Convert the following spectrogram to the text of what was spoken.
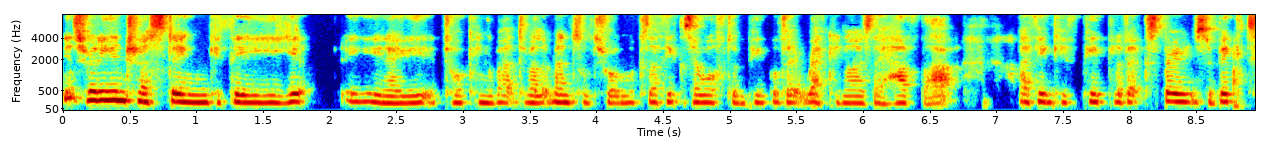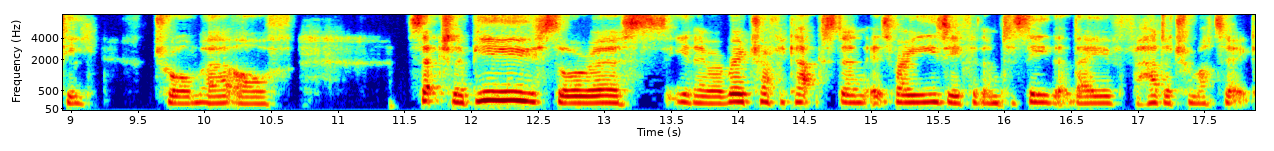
It's really interesting the you know talking about developmental trauma because I think so often people don't recognise they have that. I think if people have experienced a big T trauma of sexual abuse or a you know a road traffic accident, it's very easy for them to see that they've had a traumatic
